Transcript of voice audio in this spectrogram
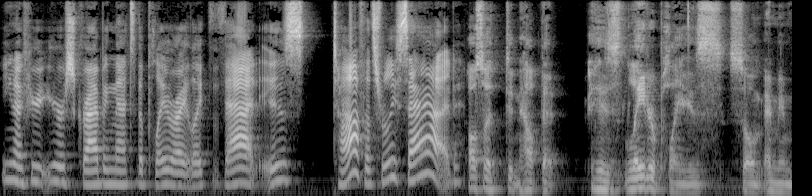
you know, if you're you're ascribing that to the playwright, like that is tough. That's really sad. Also, it didn't help that his later plays, so I mean,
